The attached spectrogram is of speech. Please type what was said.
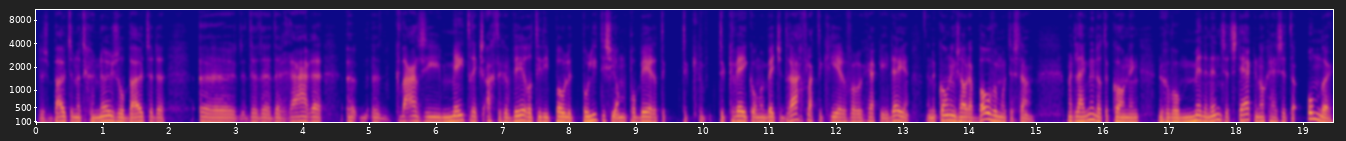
Dus buiten het geneuzel, buiten de, uh, de, de, de, rare, uh, uh, quasi-matrix-achtige wereld die die politici allemaal proberen te te, kweken om een beetje draagvlak te creëren voor hun gekke ideeën. En de koning zou daar boven moeten staan. Maar het lijkt nu dat de koning er gewoon middenin zit. Sterker nog, hij zit eronder.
